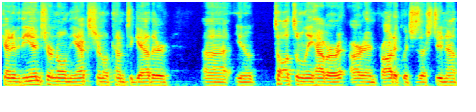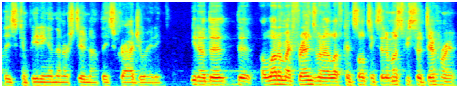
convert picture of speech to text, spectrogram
kind of the internal and the external come together uh, you know to ultimately have our, our end product which is our student athletes competing and then our student athletes graduating you know the the a lot of my friends when i left consulting said it must be so different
